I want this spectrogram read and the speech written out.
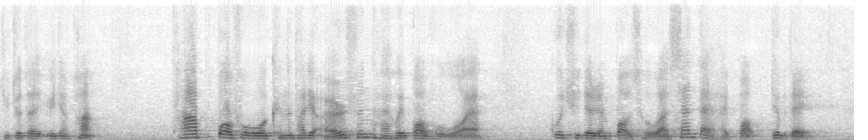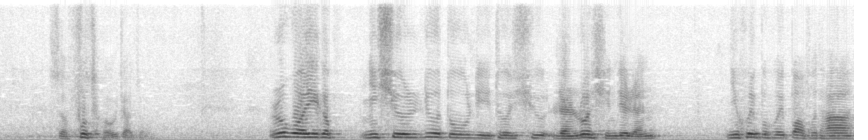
就觉得有点怕。他报复我，可能他的儿孙还会报复我哎。过去的人报仇啊，三代还报，对不对？是复仇叫做。如果一个你修六度里头修忍弱型的人，你会不会报复他？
